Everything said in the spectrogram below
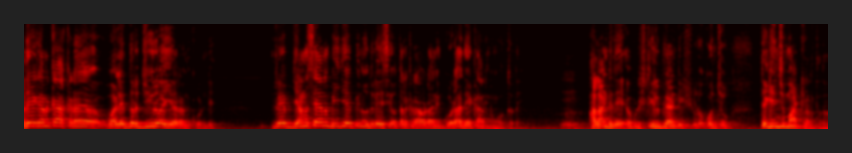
అదే కనుక అక్కడ వాళ్ళిద్దరు జీరో అయ్యారనుకోండి రేపు జనసేన బీజేపీని వదిలేసి యువతలకు రావడానికి కూడా అదే కారణం అవుతుంది అలాంటిదే ఇప్పుడు స్టీల్ ప్లాంట్ ఇష్యూలో కొంచెం తెగించి మాట్లాడుతుంది.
